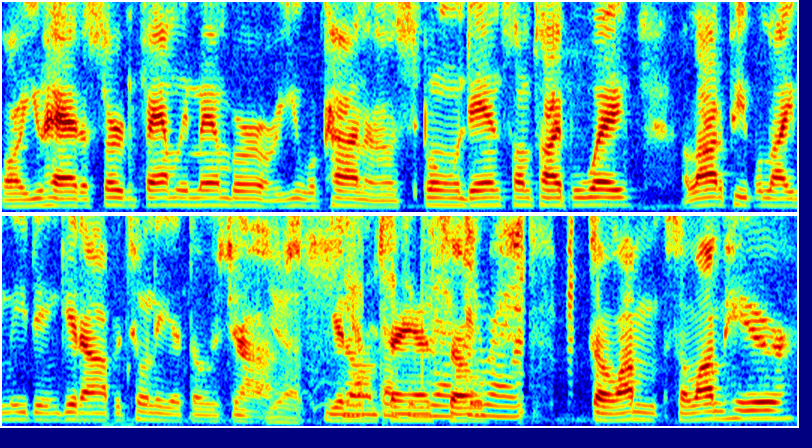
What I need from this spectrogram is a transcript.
or you had a certain family member or you were kind of spooned in some type of way a lot of people like me didn't get an opportunity at those jobs Yes. you know Yep, what i'm that's saying exactly so right. so i'm so i'm here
